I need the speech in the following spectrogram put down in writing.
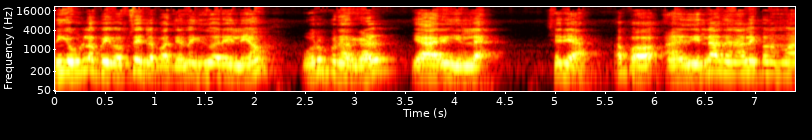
நீங்கள் உள்ளே போய் வெப்சைட்டில் பார்த்தீங்கன்னா இதுவரையிலையும் உறுப்பினர்கள் யாரும் இல்லை. சரியா? அப்போது இது இல்லாதனால இப்போ நம்ம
